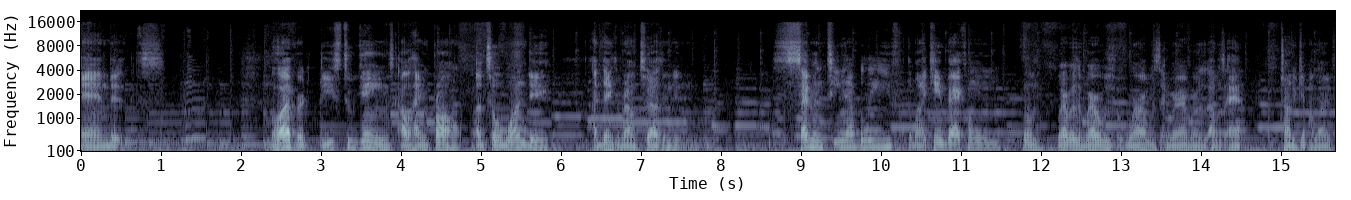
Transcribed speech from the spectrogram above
and this. However, these two games I was having problem until one day I think around 2017, I believe, when I came back home from where was where was where I was wherever I was at, trying to get my life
